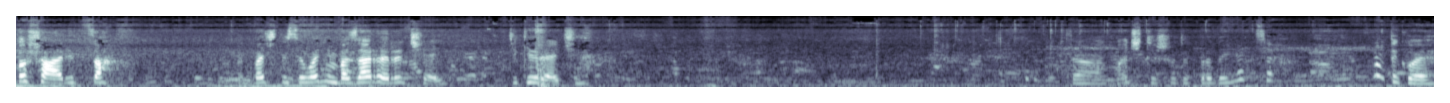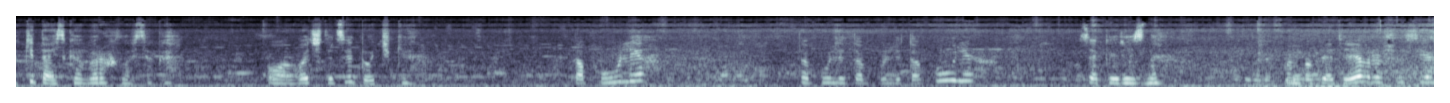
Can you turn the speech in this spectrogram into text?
пошариться. От бачите, сьогодні базар речей. Тільки речі. Так, бачите, що тут продається? Ну, таке китайське барахло всяке. О, бачите, цвіточки. Тапулі. Тапулі, тапулі, тапулі. Всяке різне. Вон по 5 євро щось є.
